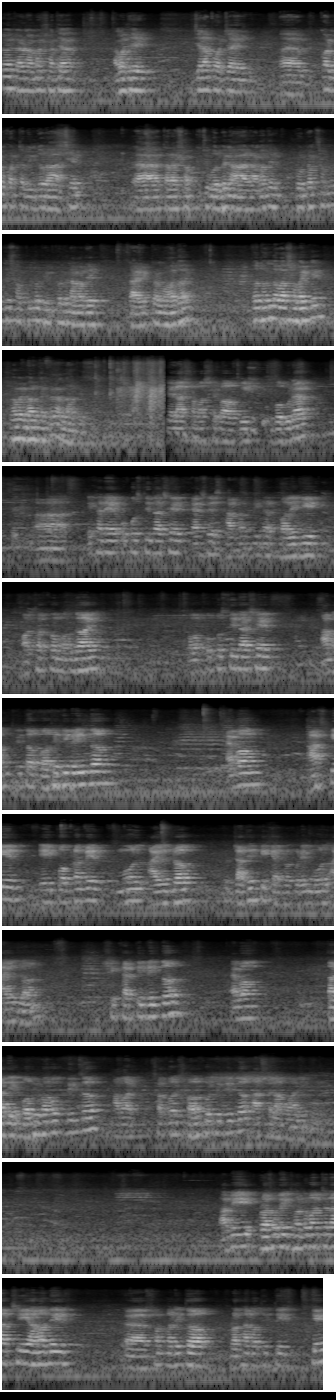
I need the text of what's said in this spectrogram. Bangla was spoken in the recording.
নয় কারণ আমার সাথে আমাদের জেলা পর্যায়ের কর্মকর্তাবৃন্দরা আছেন। তারা সব কিছু বলবেন আর আমাদের প্রোগ্রাম সম্বন্ধে সম্পূর্ণ ব্রিফ করবেন আমাদের ডাইরেক্টর মহোদয়। তো ধন্যবাদ সবাইকে। সবাই ভালো থাকবেন। আল্লাহ হাফিজ। জেলা সমাজসেবা অফিস বগুড়া। এখানে উপস্থিত আছেন এস এস হাটার কলেজের অধ্যক্ষ মহোদয়। উপস্থিত আছেন আমন্ত্রিত অতিথিবৃন্দ এবং আজকের এই প্রোগ্রামের মূল আয়োজক, যাদেরকে কেন্দ্র করে মূল আয়োজন, শিক্ষার্থীবৃন্দ এবং তাদের অভিভাবকবৃন্দ, আমার সকল সহকর্মীবৃন্দ, আসসালামু আলাইকুম। আমি প্রথমে ধন্যবাদ জানাচ্ছি আমাদের সম্মানিত প্রধান অতিথিকে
